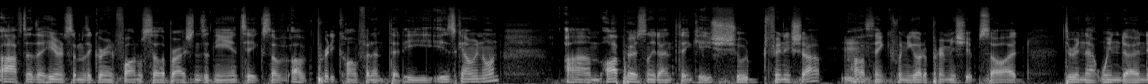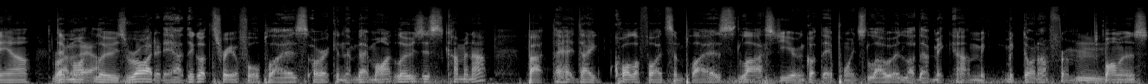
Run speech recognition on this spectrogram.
after the hearing some of the grand final celebrations at the Antiques, I'm, I'm pretty confident that he is going on. Um, I personally don't think he should finish up. Mm. I think when you got a premiership side, they're in that window now. They might lose, ride it out. They've got three or four players. I reckon that they might lose this coming up, but they they qualified some players last year and got their points lowered, like that Mc, um, McDonough from mm. Bombers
